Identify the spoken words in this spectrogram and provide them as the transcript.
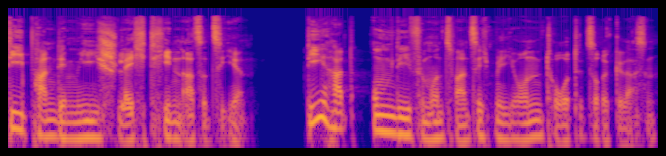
die Pandemie schlechthin assoziieren. Die hat um die 25 Millionen Tote zurückgelassen.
